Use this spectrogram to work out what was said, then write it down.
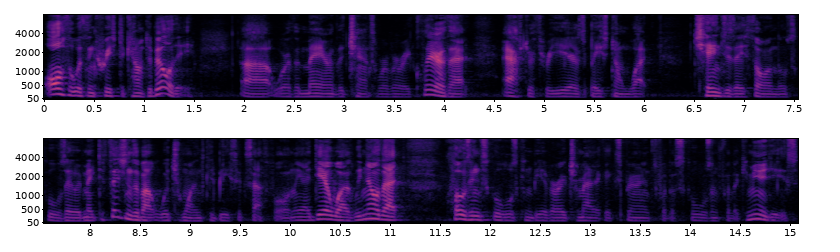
also with increased accountability, uh, where the mayor and the chancellor were very clear that after three years, based on what changes they saw in those schools, they would make decisions about which ones could be successful. And the idea was we know that closing schools can be a very traumatic experience for the schools and for the communities.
